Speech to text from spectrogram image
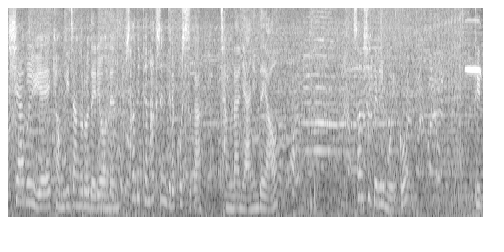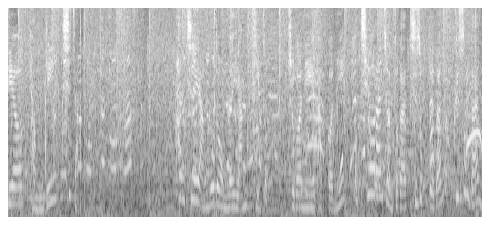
시합을 위해 경기장으로 내려오는 상대편 학생들의 포스가 장난이 아닌데요. 선수들이 모이고 드디어 경기 시작. 한치의 양보도 없는 양팀. 주거니 받거니 치열한 전투가 지속되던 그 순간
